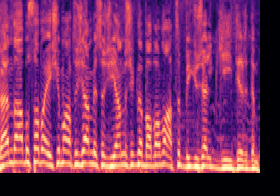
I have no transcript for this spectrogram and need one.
Ben daha bu sabah eşime atacağım mesajı yanlışlıkla babama atıp bir güzel giydirdim.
